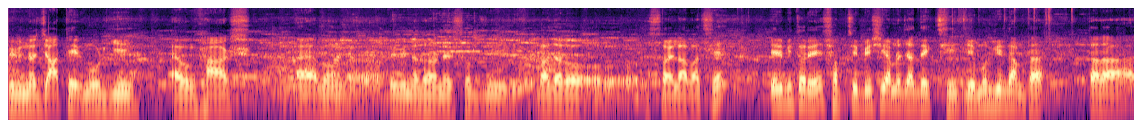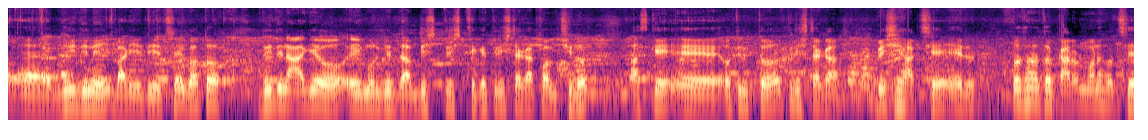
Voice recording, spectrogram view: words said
বিভিন্ন জাতের মুরগি এবং হাঁস এবং বিভিন্ন ধরনের সবজি বাজারও সয়লাভ আছে। এর ভিতরে সবচেয়ে বেশি আমরা যা দেখছি যে মুরগির দামটা তারা দুই দিনেই বাড়িয়ে দিয়েছে। গত দুই দিন আগেও এই মুরগির দাম বিশ, ত্রিশ থেকে তিরিশ টাকা কম ছিল। আজকে অতিরিক্ত তিরিশ টাকা বেশি হাঁকছে। এর প্রধানত কারণ মনে হচ্ছে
